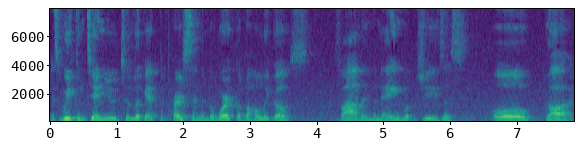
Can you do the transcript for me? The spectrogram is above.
as we continue to look at the person and the work of the Holy Ghost, Father, in the name of Jesus, oh God,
